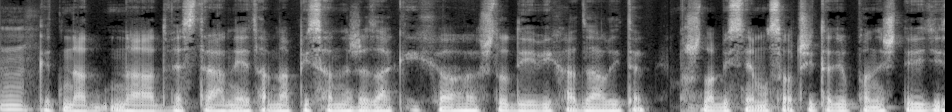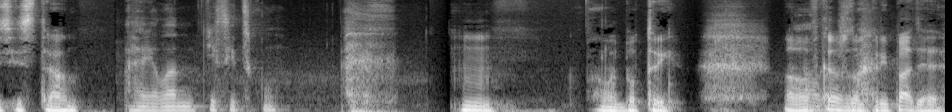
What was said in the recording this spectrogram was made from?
mm. keď na, na dve strany je tam napísané, že z akých štúdií vychádzali, tak možno by si nemusel čítať úplne 4000 strán. Hej, len tisícku. Hmm, alebo tri. V každom prípade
